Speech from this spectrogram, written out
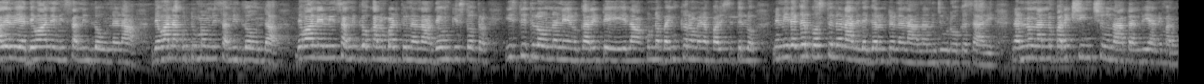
అదే దేవాన్ని నీ సన్నిధిలో ఉన్ననా? దేవా నా కుటుంబం నీ సన్నిధిలో ఉందా? దేవా నేను నీ సన్నిధిలో కనబడుతున్నానా దేవునికి స్తోత్రం. ఈ స్థితిలో ఉన్న నేను కరెక్టే నాకున్న భయంకరమైన పరిస్థితుల్లో నేను నీ దగ్గరకు వస్తున్నానా నీ దగ్గర ఉంటున్నానా నన్ను చూడు ఒకసారి. నన్ను నన్ను పరీక్షించు నా తండ్రి అని మనం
